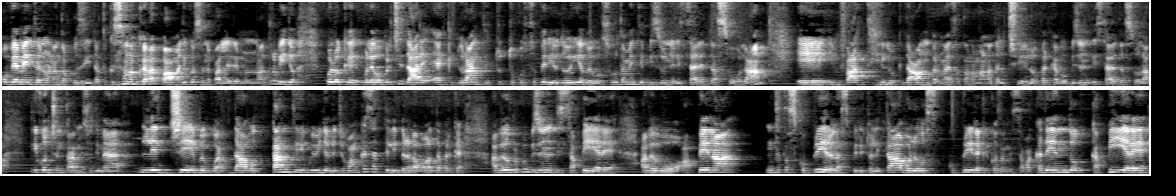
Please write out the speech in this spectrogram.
Ovviamente non andrò così, dato che sono ancora qua, ma di questo ne parleremo in un altro video. Quello che volevo precisare è che durante tutto questo periodo io avevo assolutamente bisogno di stare da sola e infatti il lockdown per me è stata una mano dal cielo perché avevo bisogno di stare da sola, di concentrarmi su di me, leggevo e guardavo tanti di quei video, leggevo anche sette libri alla volta perché avevo proprio bisogno di sapere, avevo appena iniziato a scoprire la spiritualità, volevo scoprire che cosa mi stava accadendo, capire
